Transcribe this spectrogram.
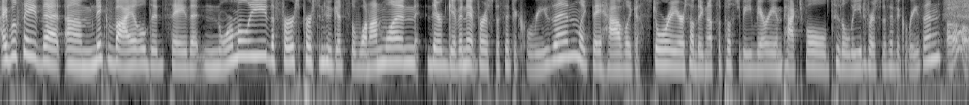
I will say that um, Nick Viall did say that normally the first person who gets the one on one, they're given it for a specific reason. Like they have like a story or something that's supposed to be very impactful to the lead for a specific reason. Oh.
